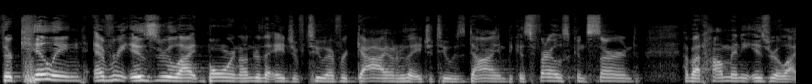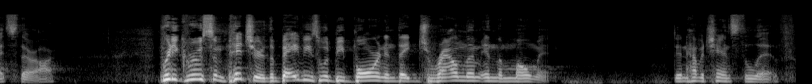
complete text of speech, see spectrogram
they're killing every Israelite born under the age of two. Every guy under the age of two is dying because Pharaoh's concerned about how many Israelites there are. Pretty gruesome picture. The babies would be born and they drown them in the moment. Didn't have a chance to live.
